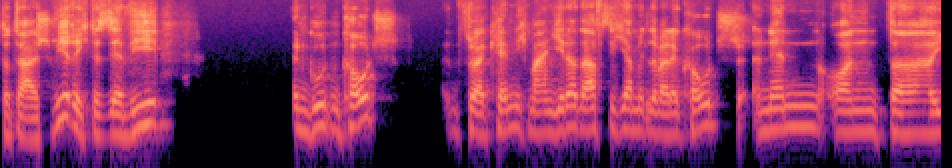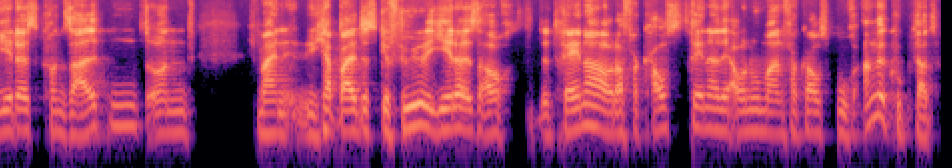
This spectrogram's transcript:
total schwierig. Das ist ja wie einen guten Coach zu erkennen. Ich meine, jeder darf sich ja mittlerweile Coach nennen und äh, jeder ist Consultant und ich meine, ich habe bald das Gefühl, jeder ist auch der Trainer oder Verkaufstrainer, der auch nur mal ein Verkaufsbuch angeguckt hat.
